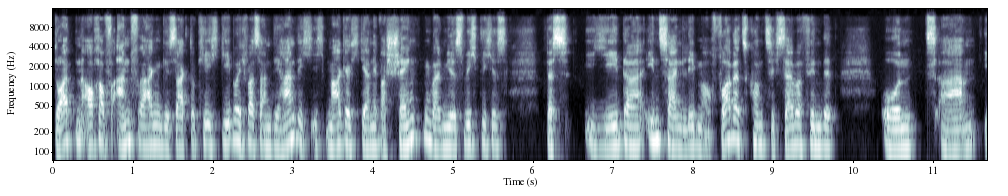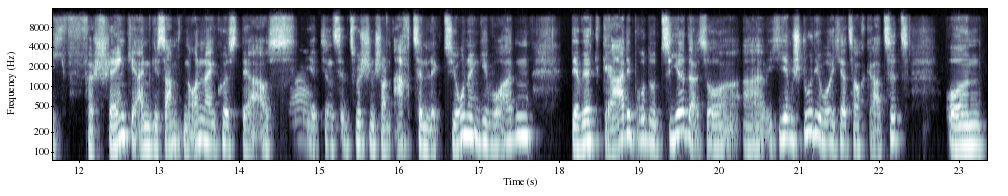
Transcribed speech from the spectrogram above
dort auch auf Anfragen gesagt, okay, ich gebe euch was an die Hand, ich, ich mag euch gerne was schenken, weil mir es wichtig ist, dass jeder in sein Leben auch vorwärts kommt, sich selber findet. Und ähm, ich verschenke einen gesamten Online-Kurs, der aus wow. jetzt sind inzwischen schon 18 Lektionen geworden. Der wird gerade produziert, also äh, hier im Studio, wo ich jetzt auch gerade sitze. Und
